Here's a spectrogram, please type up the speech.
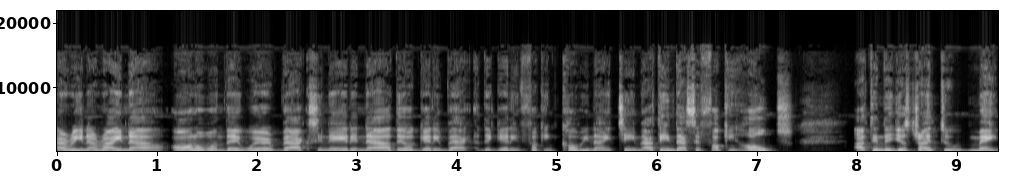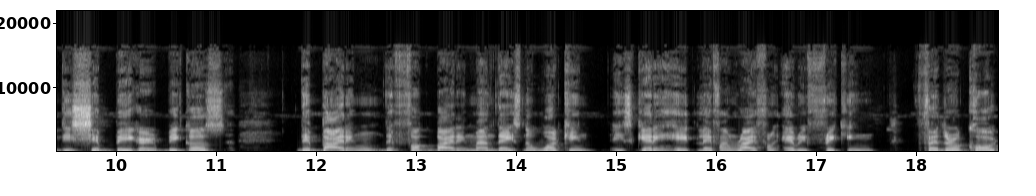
arena right now. All of them, they were vaccinated. Now they're getting back. They're getting fucking COVID nineteen. I think that's a fucking hoax. I think they're just trying to make this shit bigger because the Biden, the fuck Biden mandate's not working. It's getting hit left and right from every freaking federal court.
